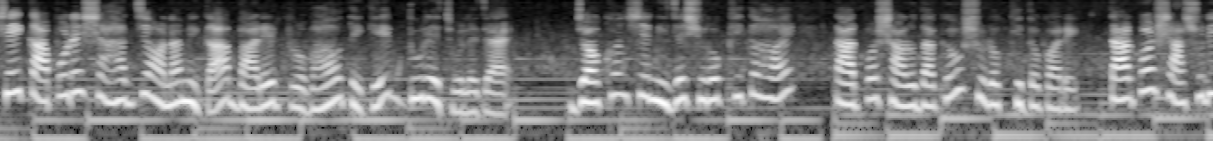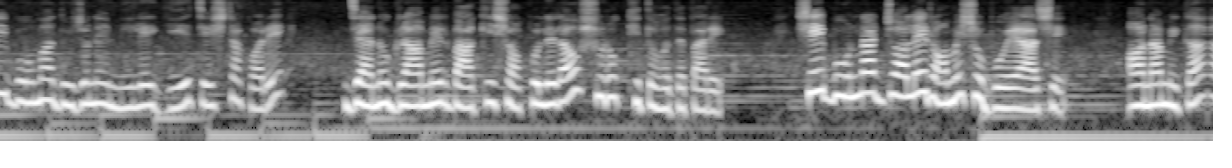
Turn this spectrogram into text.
সেই কাপড়ের সাহায্যে অনামিকা বাড়ির প্রবাহ থেকে দূরে চলে যায়। যখন সে নিজে সুরক্ষিত হয় তারপর সারদাকেও সুরক্ষিত করে। তারপর শাশুড়ি বৌমা দুজনে মিলে গিয়ে চেষ্টা করে যেন গ্রামের বাকি সকলেরাও সুরক্ষিত হতে পারে। সেই বন্যার জলে রমেশও বয়ে আসে। অনামিকা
